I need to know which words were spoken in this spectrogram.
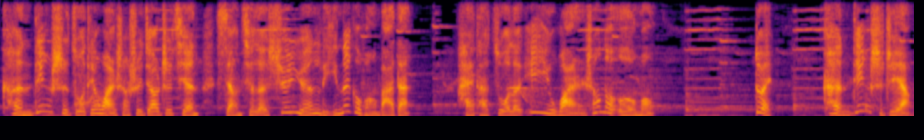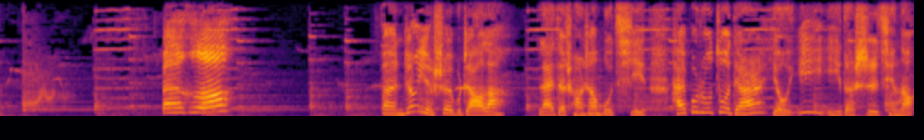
肯定是昨天晚上睡觉之前想起了轩辕离那个王八蛋，害他做了一晚上的噩梦。对，肯定是这样。百合。反正也睡不着了，赖在床上不起，还不如做点有意义的事情呢。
